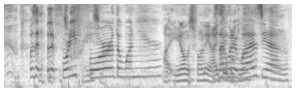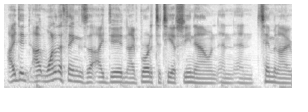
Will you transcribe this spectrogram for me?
was it was it forty four the one year? I, you know, it's funny. I Is that what it was? Yeah. I did. I, one of the things I did, and I've brought it to TFC now, and, and, and Tim and I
